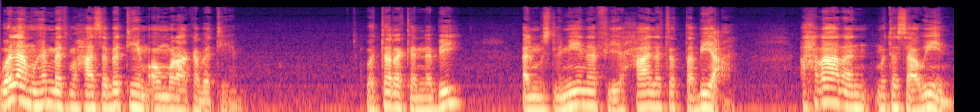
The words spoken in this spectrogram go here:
ولا مهمة محاسبتهم أو مراقبتهم. وترك النبي المسلمين في حالة الطبيعة أحرارا متساوين.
